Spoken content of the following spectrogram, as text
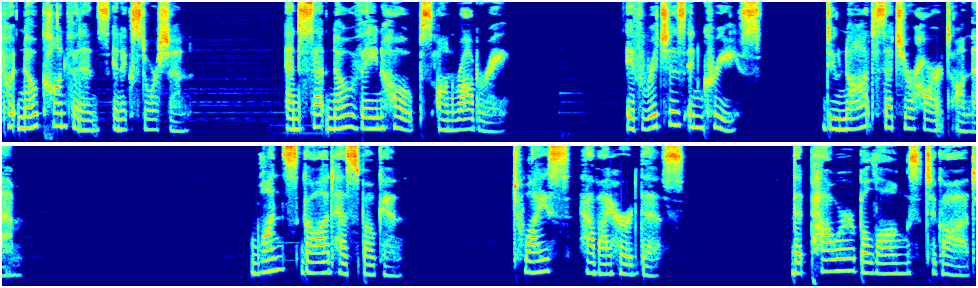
Put no confidence in extortion, and set no vain hopes on robbery. If riches increase, do not set your heart on them. Once God has spoken, twice have I heard this, that power belongs to God,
